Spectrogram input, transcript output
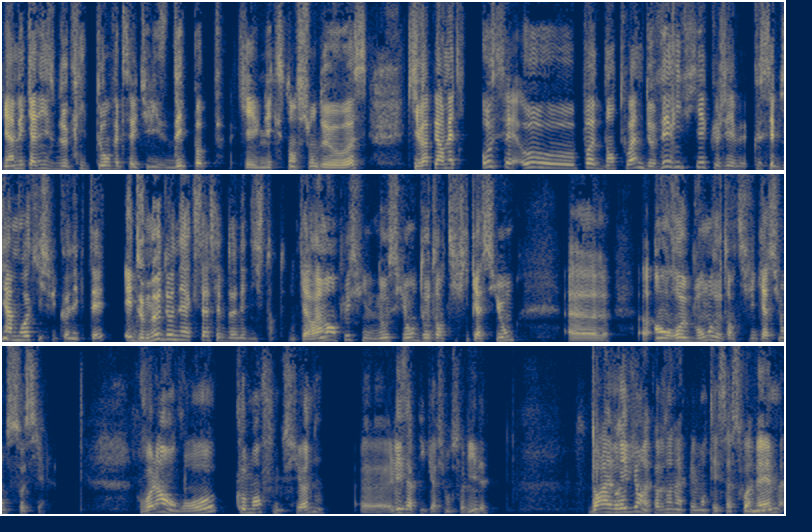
il y a un mécanisme de crypto, en fait, ça utilise Depop, qui est une extension de OOS, qui va permettre au, au pod d'Antoine de vérifier que, que c'est bien moi qui suis connecté et de me donner accès à cette donnée distante. Donc il y a vraiment en plus une notion d'authentification euh, en rebond, d'authentification sociale. Voilà en gros comment fonctionne euh, les applications solides. Dans la vraie vie, on n'a pas besoin d'implémenter ça soi-même.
